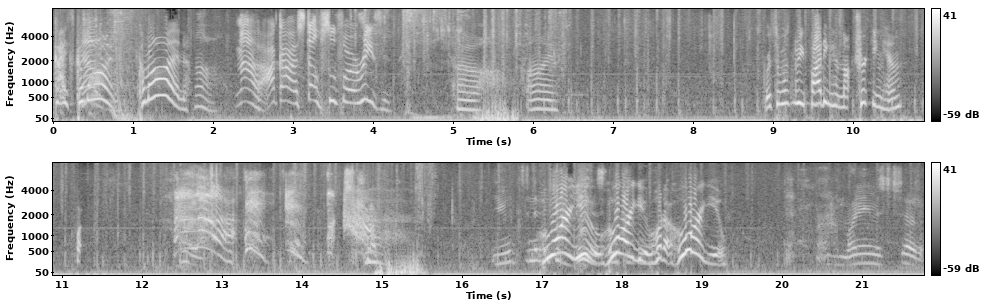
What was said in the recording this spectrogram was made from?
guys! Come No. on! Come on! Nah, nah, I got a stealth suit for a reason. Oh, fine. We're supposed to be fighting him, not tricking him. You Who are you? Who are you? Hold up. Who are you? Uh, my name is Shadow. Shove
